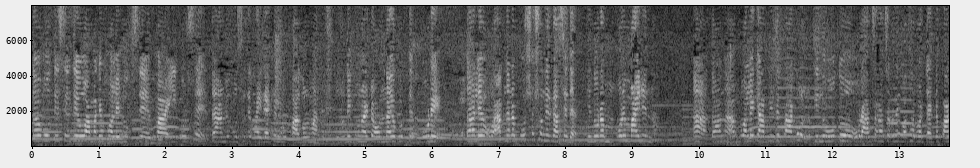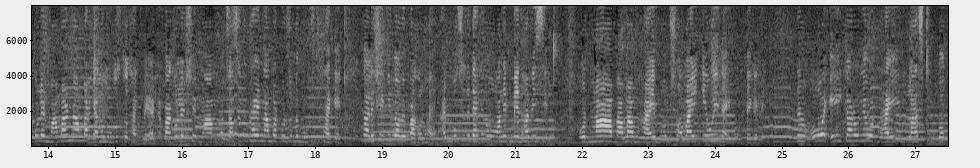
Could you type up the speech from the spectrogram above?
তাও বলতেছে যে, ও আমাদের হলে ঢুকছে বা ই করছে। তা আমি বলছি যে, ভাই, দেখেন, ও পাগল মানুষ। যদি কোনো একটা অন্যায় করতে করে তাহলে আপনারা প্রশাসনের কাছে দেন, কিন্তু ওরা, ওরে মাইরেন না। হ্যাঁ তখন বলে কি, আপনি যে পাগল? কিন্তু ও তো ওর আচার আচরণের কথাবার্তা, একটা পাগলের মামার নাম্বার কেন মুখস্থ থাকবে? একটা পাগলের সে চাচাতো ভাইয়ের নাম্বার পর্যন্ত মুখস্থ থাকে। তাহলে সে কীভাবে পাগল হয়? আমি বলছি দেখেন, ও অনেক মেধাবী ছিল। ওর মা, বাবা, ভাই, বোন সবাই কেউই নাই বলতে গেলে। ও এই কারণে ওর ভাই লাস্ট গত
